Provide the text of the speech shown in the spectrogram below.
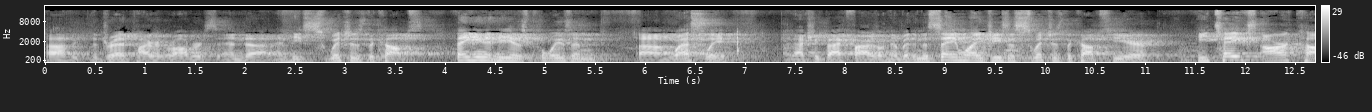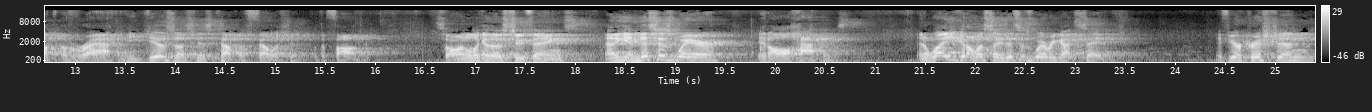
uh, the, the, dread pirate Roberts, and, uh, and he switches the cups, thinking that he has poisoned um, Westley. It actually backfires on him. But in the same way, Jesus switches the cups here. He takes our cup of wrath and he gives us his cup of fellowship with the Father. So I want to look at those two things. And again, this is where it all happens. In a way, you can almost say this is where we got saved. If you're a Christian,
